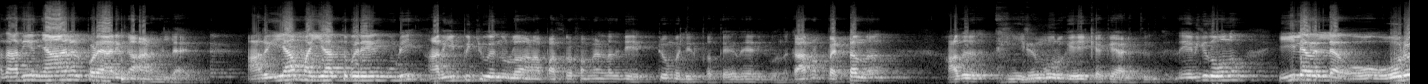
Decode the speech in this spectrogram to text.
അതാദ്യം ഞാനുൾപ്പെടെ ആരും കാണുന്നില്ലായിരുന്നു. അറിയാൻ വയ്യാത്തവരെയും കൂടി അറിയിപ്പിച്ചു എന്നുള്ളതാണ് ആ പത്രസമ്മേളനത്തിന്റെ ഏറ്റവും വലിയൊരു പ്രത്യേകത എനിക്ക് തോന്നുന്നത്. കാരണം പെട്ടെന്ന് അത് ഇരുന്നൂറ് കേക്കൊക്കെ അടുത്ത് എനിക്ക് തോന്നുന്നു ഈ ലെവലിൽ ഓരോ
